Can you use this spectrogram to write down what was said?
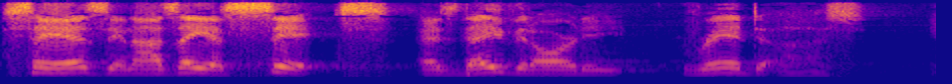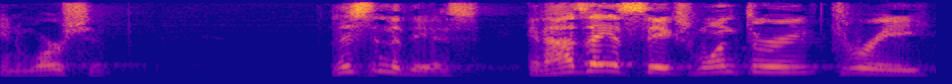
says in Isaiah 6, as David already read to us in worship, listen to this. In Isaiah 6, 1 through 3,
